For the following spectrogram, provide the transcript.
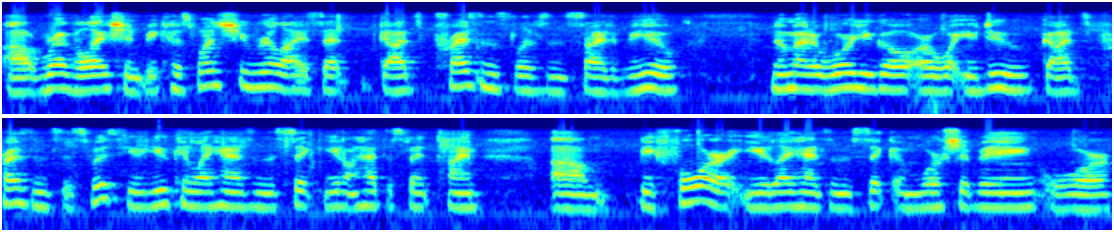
uh, revelation because once you realize that God's presence lives inside of you, no matter where you go or what you do, God's presence is with you. You can lay hands on the sick. You don't have to spend time um, before you lay hands on the sick and worshiping or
